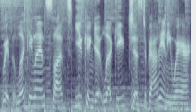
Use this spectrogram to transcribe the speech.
With the Lucky Land slots, you can get lucky just about anywhere.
